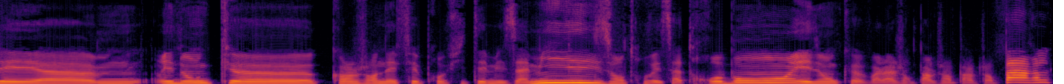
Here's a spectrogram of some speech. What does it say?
euh, et donc euh, quand j'en ai fait profiter mes amis, ils ont trouvé ça trop bon et donc euh, voilà, j'en parle, j'en parle, j'en parle.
